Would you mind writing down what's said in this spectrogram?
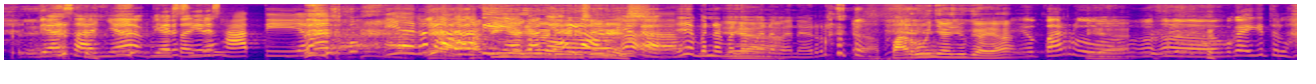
biasanya biasanya Ngiris-ngiris hati ya kan? iya kan Ya, ada hatinya hatinya juga. Iya, iya benar benar Iya. benar benar. Ya, parunya juga ya. Ya paru, Iya. Heeh, pokoknya gitulah.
